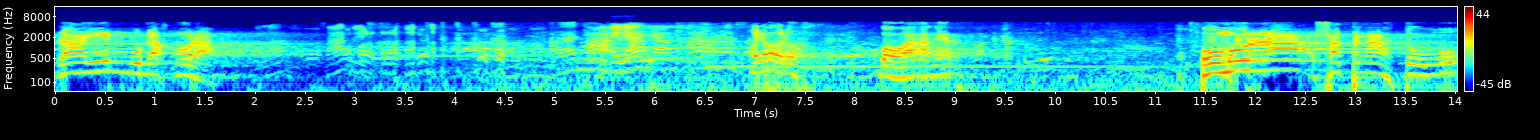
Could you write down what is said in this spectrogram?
lain budak ngora. Halo, halo. Bawa anger. umurna setengah tubuh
